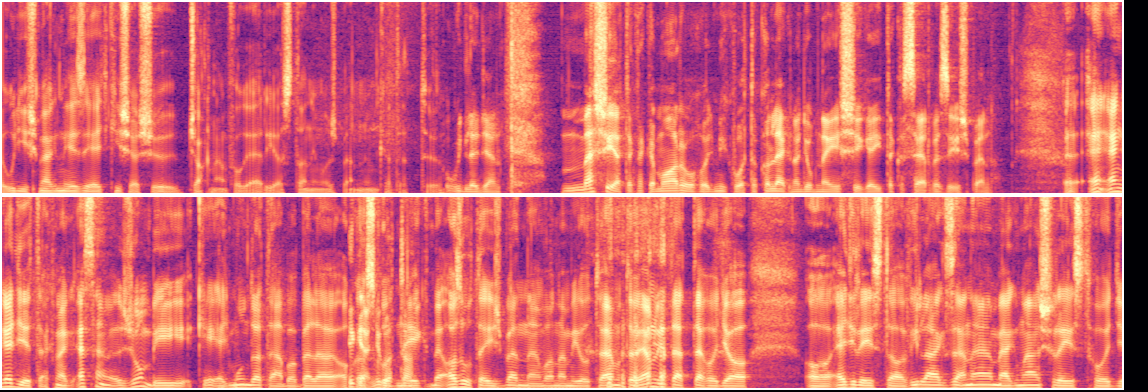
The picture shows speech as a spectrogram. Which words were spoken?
úgyis megnézi, egy kis eső csak nem fog elriasztani most bennünket ettől. Úgy legyen. Meséljetek nekem arról, hogy mik voltak a legnagyobb nehézségeitek a szervezésben. Engedjétek meg, eszem, Zsombi egy mondatába bele nyugodtan. akaszkodnék, mert azóta is bennem van, amióta elmondta. Ő említette, hogy a, a, egyrészt a világzene, meg másrészt, hogy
